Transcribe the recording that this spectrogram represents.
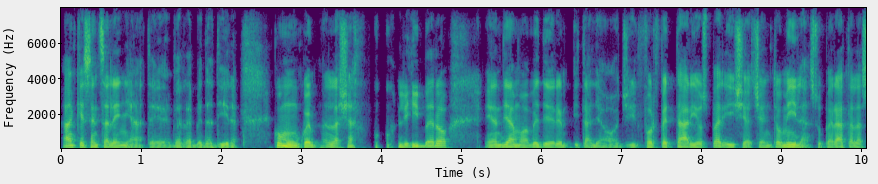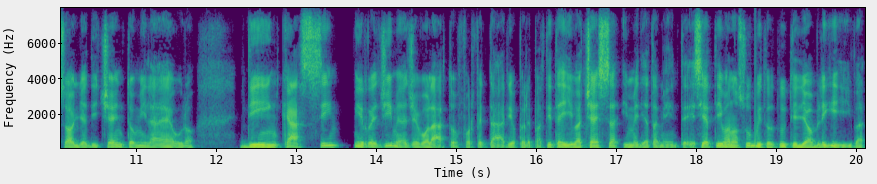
anche senza legnate, verrebbe da dire. Comunque, lasciamo libero e andiamo a vedere Italia Oggi. Il forfettario sparisce a 100.000, superata la soglia di 100.000 euro di incassi, il regime agevolato forfettario per le partite IVA cessa immediatamente e si attivano subito tutti gli obblighi IVA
